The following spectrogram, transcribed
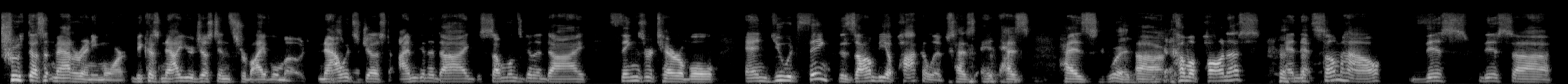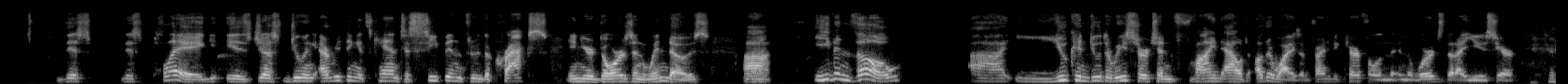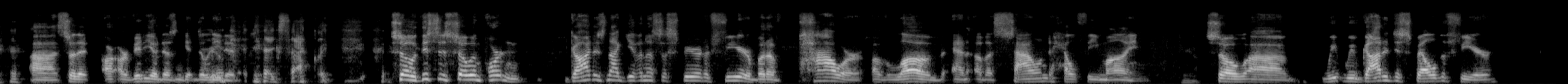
truth doesn't matter anymore because now you're just in survival mode. Now That's it's right. just, I'm going to die, someone's going to die, things are terrible. And you would think the zombie apocalypse has has has uh, come upon us, and that somehow this this uh, this this plague is just doing everything it can to seep in through the cracks in your doors and windows, uh, right. uh, even though uh, you can do the research and find out otherwise. I'm trying to be careful in the, in the words that I use here uh, so that our, our, video doesn't get deleted. Yeah, exactly. so this is so important. God has not given us a spirit of fear, but of power, of love, and of a sound, healthy mind. Yeah. So uh, we, we've got to dispel the fear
